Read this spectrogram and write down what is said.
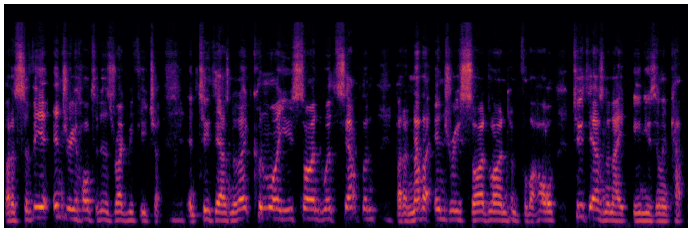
but a severe injury halted his rugby future. In 2008, Koonwaiyou signed with Southland, but another injury sidelined him for the whole 2008 Air New Zealand Cup.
